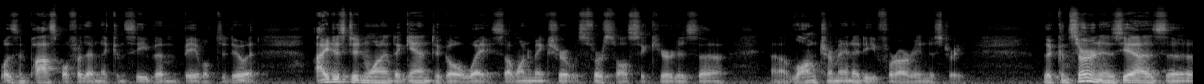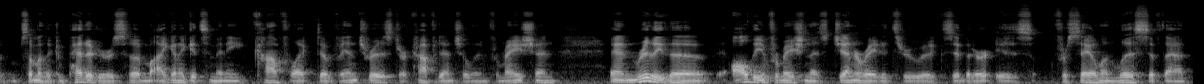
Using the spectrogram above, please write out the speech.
was impossible for them to conceive and be able to do it. I just didn't want it again to go away, so I wanted to make sure it was first of all secured as a, a long term entity for our industry. The concern is, yeah, as uh, some of the competitors, am I going to get some any conflict of interest or confidential information? And really, the all the information that's generated through Exhibitor is for sale and lists. If that,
